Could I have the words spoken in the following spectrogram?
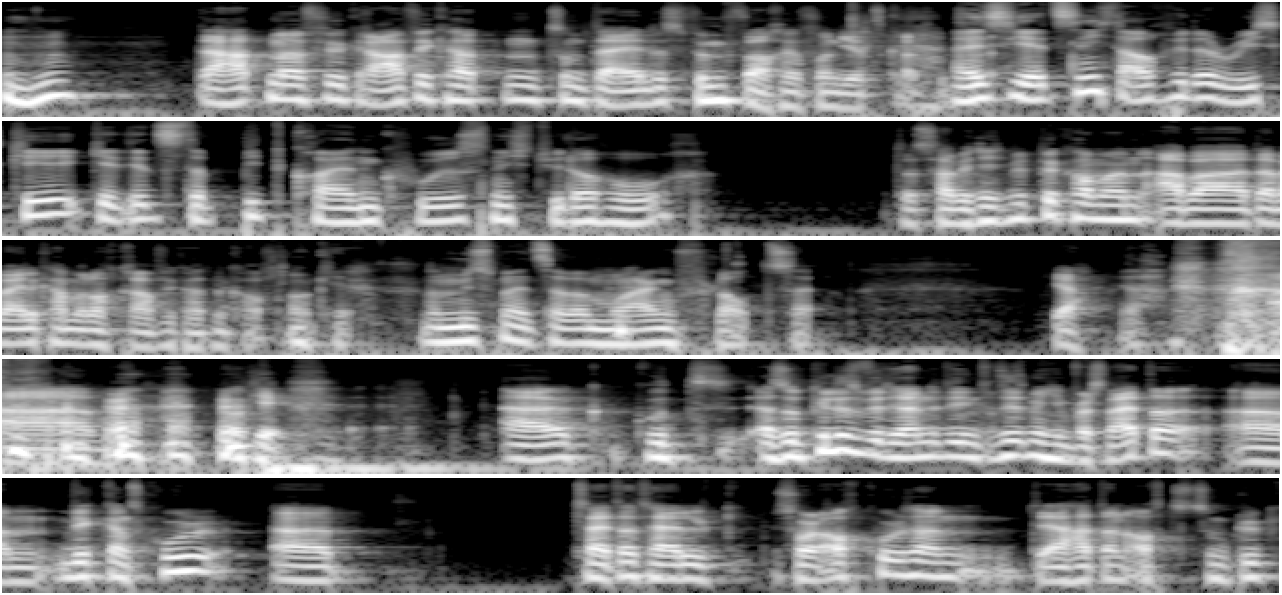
Mhm. Da hat man für Grafikkarten zum Teil das Fünffache von jetzt gerade. Also ist jetzt nicht auch wieder risky? Geht jetzt der Bitcoin-Kurs nicht wieder hoch? Das habe ich nicht mitbekommen, aber derweil kann man noch Grafikkarten kaufen. Okay, dann müssen wir jetzt aber morgen flott sein. Ja. ja. ähm, okay. Äh, gut, also Pillars of Eternity interessiert mich jedenfalls weiter. Ähm, wirkt ganz cool. Äh, zweiter Teil soll auch cool sein. Der hat dann auch zum Glück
